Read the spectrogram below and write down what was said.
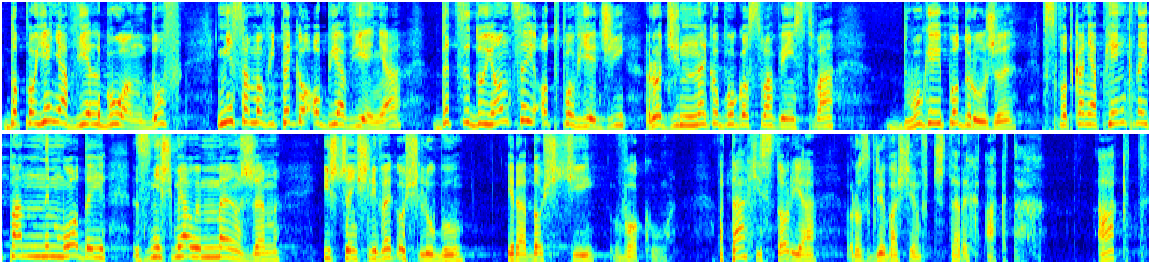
do pojenia wielbłądów, niesamowitego objawienia, decydującej odpowiedzi, rodzinnego błogosławieństwa, długiej podróży, spotkania pięknej panny młodej z nieśmiałym mężem i szczęśliwego ślubu i radości wokół. A ta historia rozgrywa się w czterech aktach. Akt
